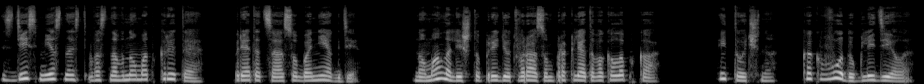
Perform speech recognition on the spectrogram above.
Здесь местность в основном открытая, прятаться особо негде. Но мало ли что придет в разум проклятого колобка. И точно, как в воду глядела.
